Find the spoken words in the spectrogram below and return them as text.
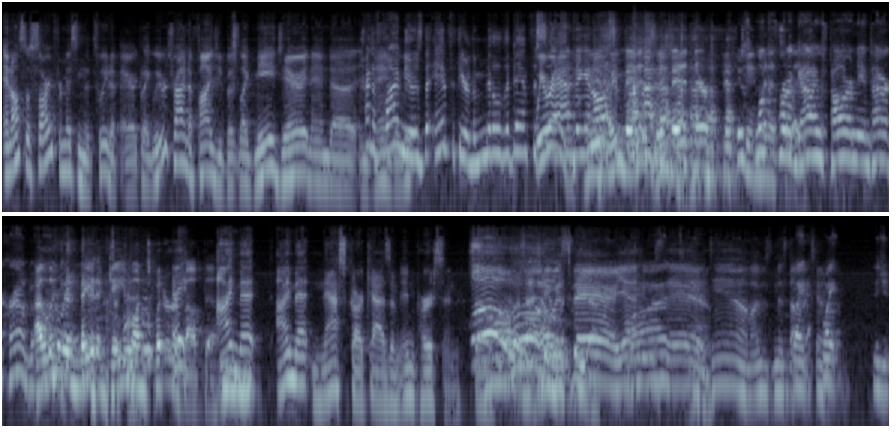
And also, sorry for missing the tweet up, Eric. Like we were trying to find you, but like me, Jared, and uh, and Trying to find like, me. It was the amphitheater in the middle of the damn We were having an We, we awesome made it. time. We made it there Just 15 look minutes for the late. guy who's taller than the entire crowd. I literally him. made a game on Twitter Hey, about this. I met I met NASCARcasm in person. So Whoa! it was a hell he was there. Yeah, he was there. Damn, I was missed out. Wait, opportunity. wait. Did you?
